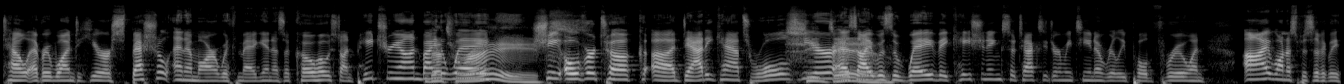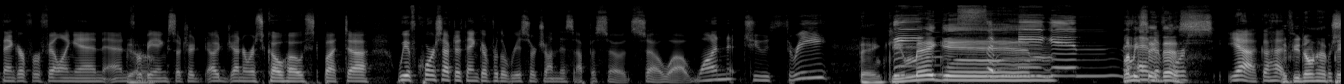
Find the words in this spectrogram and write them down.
tell everyone to hear our special NMR with Megan as a co-host on Patreon. By That's the way, right. she overtook uh, Daddy Cat's roles She here as I was away vacationing. So Taxidermy Tina really pulled through, and I want to specifically thank her for filling in and for being such a, a generous co-host. But uh, we of course have to thank her for the research on this episode. So uh, one, two, three. Thank you, Thanks, Megan. Megan. Let me And say this. course- yeah, go ahead. If you don't have Was Patreon,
